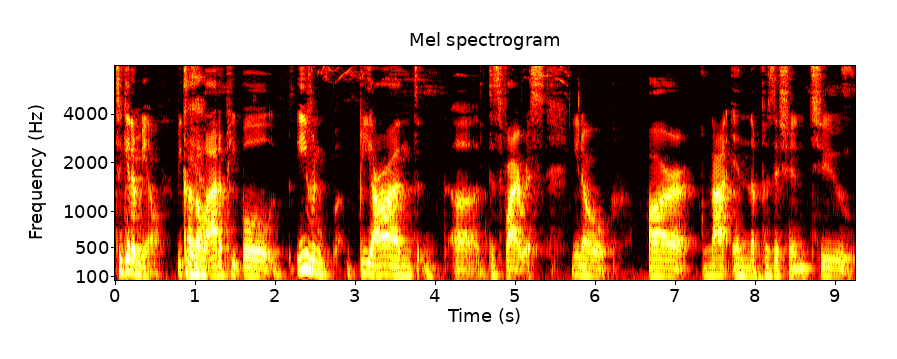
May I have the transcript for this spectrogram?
to get a meal because a lot of people, even beyond uh, this virus, you know, are not in the position to,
